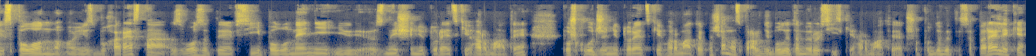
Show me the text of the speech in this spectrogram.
із Полонного із Бухареста звозити всі полонені і знищені турецькі гармати, пошкоджені турецькі гармати. Хоча насправді були там і російські гармати. Якщо подивитися переліки,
